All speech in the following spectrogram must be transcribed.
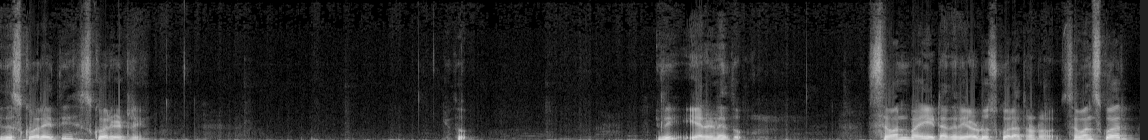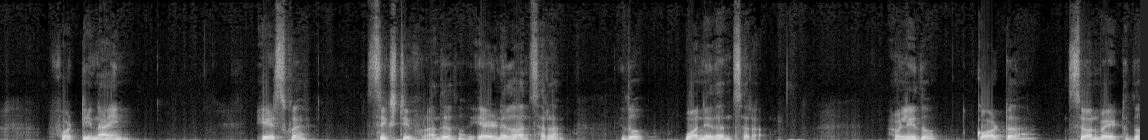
ಇದು ಸ್ಕ್ವೇರ್ ಐತಿ ಸ್ಕ್ವೇರ್ ಇಡ್ರಿ ಇದು ಇಲ್ಲಿ ಎರಡನೇದು ಸೆವೆನ್ ಬೈ ಏಯ್ಟ್ ಅಂದರೆ ಎರಡು ಸ್ಕ್ವೇರ್ ಆಯ್ತು ನೋಡ್ರಿ seven square forty nine eight square sixty four ಅಂದರೆ ಇದು ಎರಡನೇದು ಆನ್ಸರ ಇದು ಒಂದನೇದು ಆನ್ಸರ ಆಮೇಲೆ ಇದು ಕಾಟ್ ಸೆವೆನ್ ಬೈ ಏಟದು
